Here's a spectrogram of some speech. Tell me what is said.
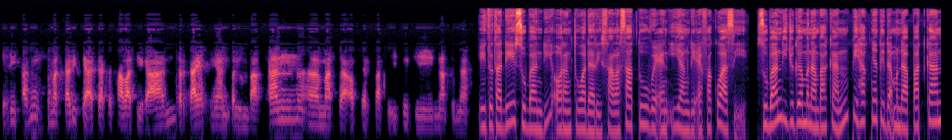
Jadi kami sama sekali tidak ada kekhawatiran terkait dengan pelembakan uh, masa observasi itu di Natuna. Itu tadi Subandi, orang tua dari salah satu WNI yang dievakuasi. Subandi juga menambahkan pihaknya tidak mendapatkan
